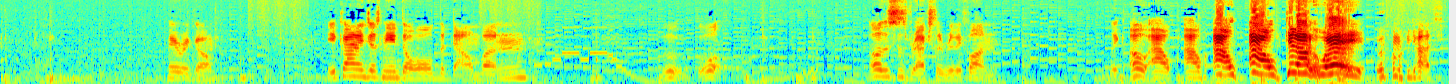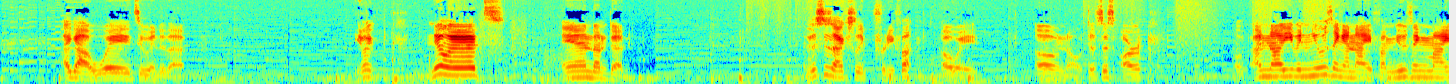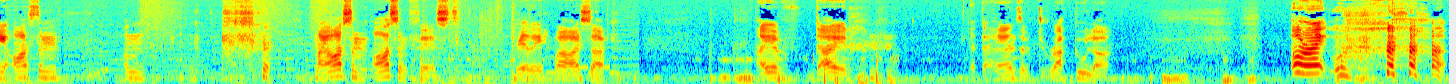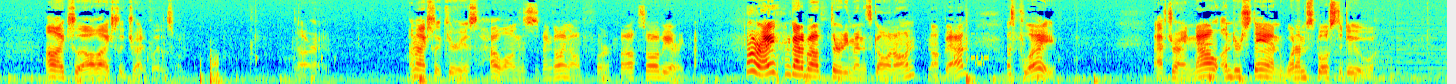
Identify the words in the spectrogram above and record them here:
Here we go. You kind of just need to hold the down button. Ooh, cool. Oh, this is actually really fun. Like, oh, ow, ow, ow, ow! Get out of the way! Oh my gosh. I got way too into that. Yoink. Knew it! And I'm dead. This is actually pretty fun. Oh, wait. Oh, no. Does this arc... Oh, I'm not even using a knife. I'm using my awesome... Um... my awesome, awesome fist. Really. Wow, I suck. I have died at the hands of Dracula. Alright. I'll actually I'll actually try to play this one. Alright. I'm actually curious how long this has been going on for, but I'll, so I'll be right back. Alright, I've got about 30 minutes going on. Not bad. Let's play. After I now understand what I'm supposed to do.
